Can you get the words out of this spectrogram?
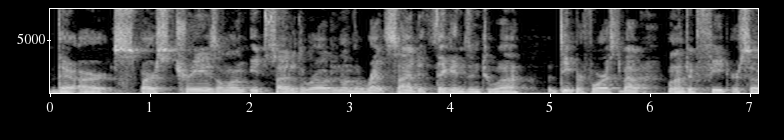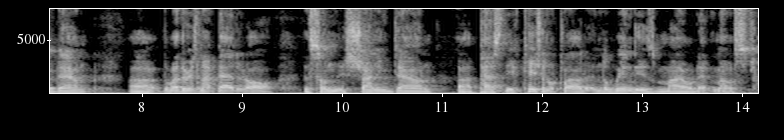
there are sparse trees along each side of the road, and on the right side, it thickens into a, a deeper forest, about 100 feet or so down. Uh, the weather is not bad at all. The sun is shining down uh, past the occasional cloud, and the wind is mild at most.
